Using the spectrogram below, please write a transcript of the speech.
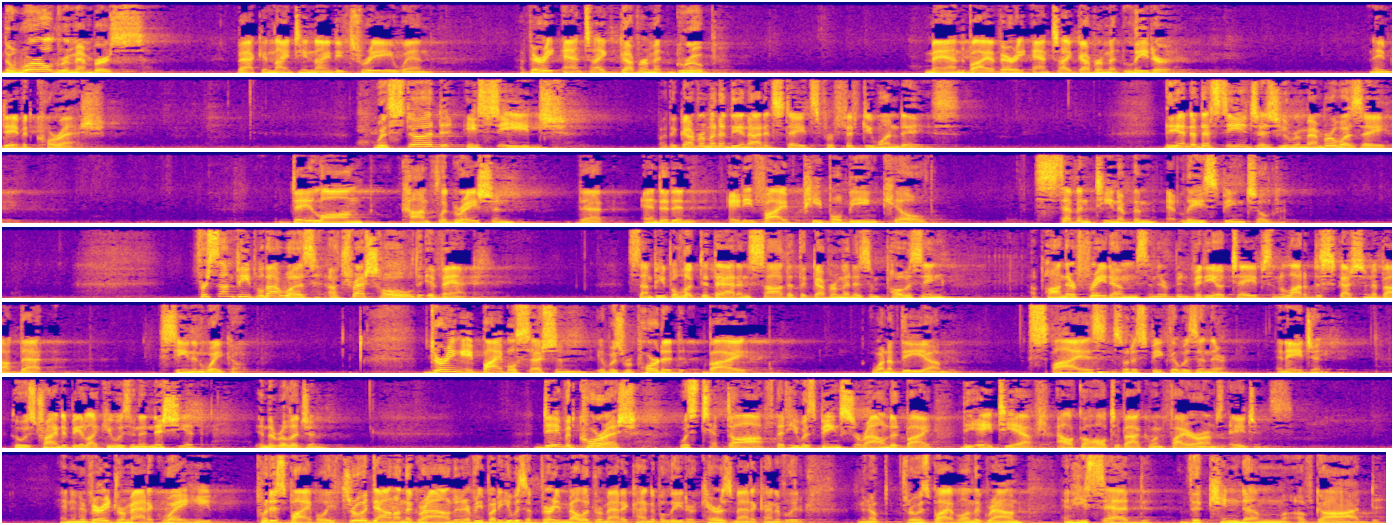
The world remembers back in 1993 when a very anti government group, manned by a very anti government leader named David Koresh, withstood a siege by the government of the United States for 51 days. The end of the siege, as you remember, was a day long conflagration that ended in 85 people being killed, 17 of them at least being children. For some people, that was a threshold event. Some people looked at that and saw that the government is imposing upon their freedoms, and there have been videotapes and a lot of discussion about that scene in Waco. During a Bible session, it was reported by one of the um, spies, so to speak, that was in there, an agent who was trying to be like he was an initiate in the religion. David Koresh was tipped off that he was being surrounded by the ATF, alcohol, tobacco, and firearms agents. And in a very dramatic way, he put his Bible, he threw it down on the ground, and everybody, he was a very melodramatic kind of a leader, charismatic kind of leader. You know, threw his Bible on the ground, and he said, The kingdom of God.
